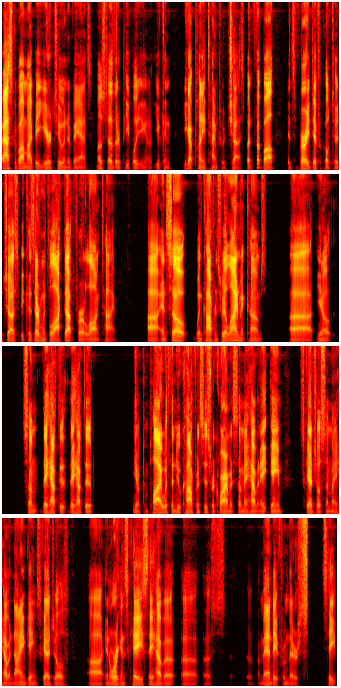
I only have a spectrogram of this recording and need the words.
basketball might be a year or two in advance. Most other people, you know, you can you got plenty of time to adjust. But in football, it's very difficult to adjust because everyone's locked up for a long time. Uh, and so when conference realignment comes, uh, you know, some they have to they have to you know comply with the new conference's requirements. Some may have an eight game schedule, some may have a nine game schedule. Uh, in Oregon's case, they have a, a, a, a mandate from their state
